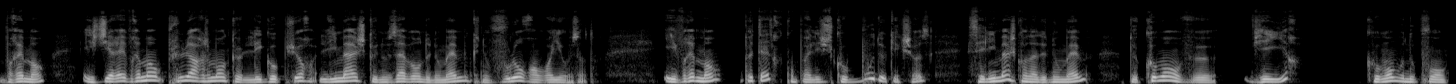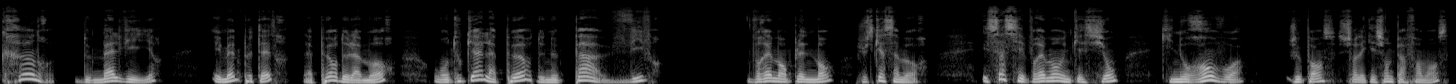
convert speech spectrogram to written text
vraiment, et je dirais vraiment plus largement que l'ego pur, l'image que nous avons de nous-mêmes, que nous voulons renvoyer aux autres. Et vraiment, peut-être qu'on peut aller jusqu'au bout de quelque chose, c'est l'image qu'on a de nous-mêmes, de comment on veut vieillir, comment nous pouvons craindre de mal vieillir, et même peut-être la peur de la mort, ou en tout cas la peur de ne pas vivre vraiment pleinement jusqu'à sa mort. Et ça, c'est vraiment une question qui nous renvoie, je pense, sur les questions de performance.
